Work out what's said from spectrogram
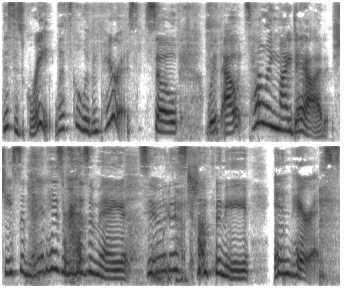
This is great. Let's go live in Paris. So, without telling my dad, she submitted his resume to oh this gosh. company in Paris.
